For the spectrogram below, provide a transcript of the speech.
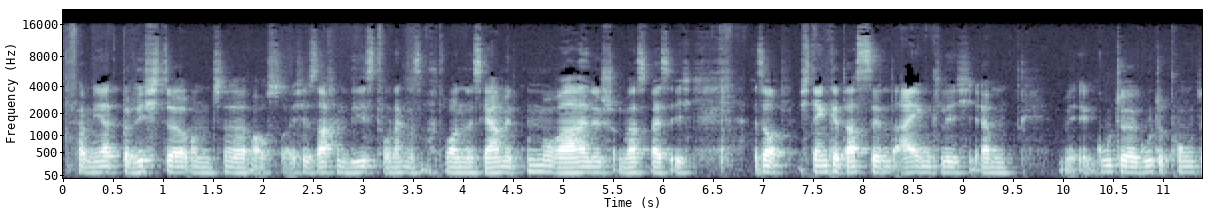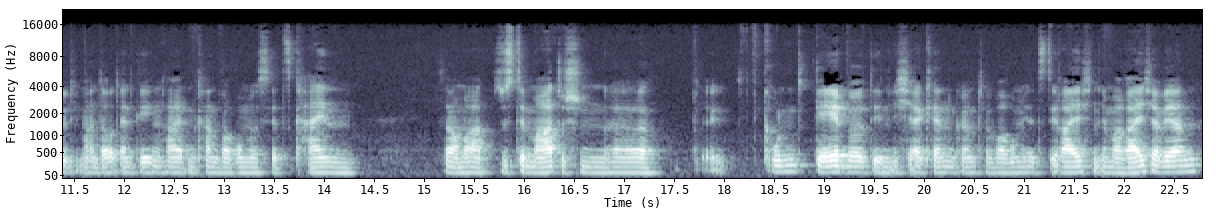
vermehrt Berichte und äh, auch solche Sachen liest, wo dann gesagt worden ist, ja, mit unmoralisch und was weiß ich. Also ich denke, das sind eigentlich ähm, gute, gute Punkte, die man dort entgegenhalten kann, warum es jetzt keinen, sagen wir mal, systematischen äh, Grund gäbe, den ich erkennen könnte, warum jetzt die Reichen immer reicher werden,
